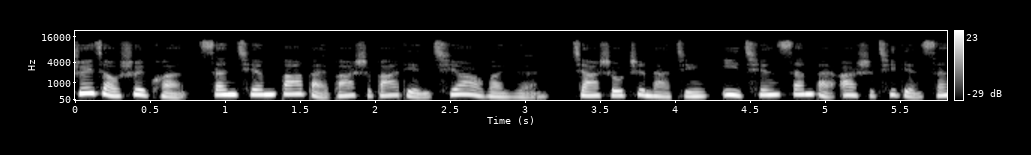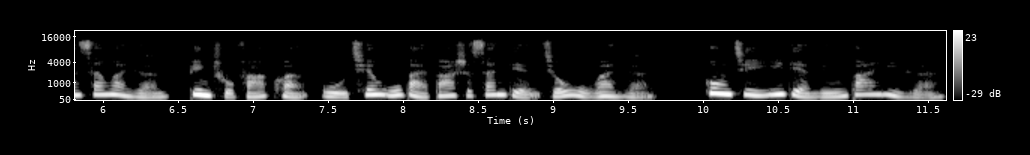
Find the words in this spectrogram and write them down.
追缴税款三千八百八十八点七二万元，加收滞纳金一千三百二十七点三三万元，并处罚款五千五百八十三点九五万元，共计一点零八亿元。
